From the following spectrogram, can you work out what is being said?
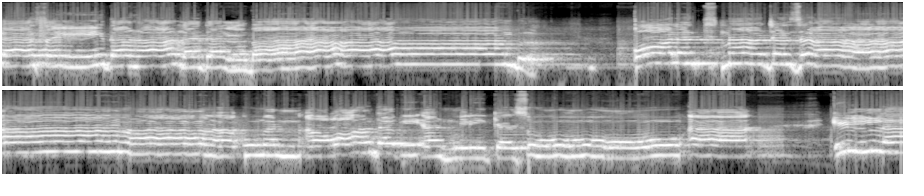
يا سيدها لدى الباب. قالت ما جزاء من أراد بأهلك سوءا إلا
